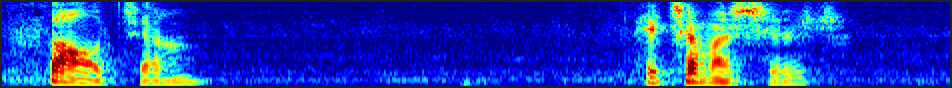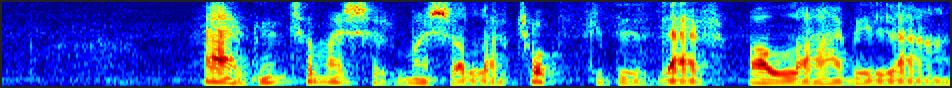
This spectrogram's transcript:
Salça. E çamaşır. Her gün çamaşır maşallah. Çok titizler. Vallahi billahi.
